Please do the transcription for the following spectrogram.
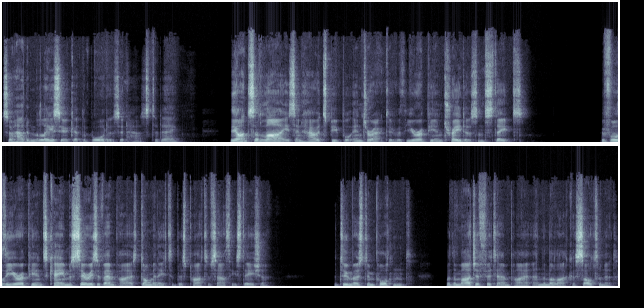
So, how did Malaysia get the borders it has today? The answer lies in how its people interacted with European traders and states. Before the Europeans came, a series of empires dominated this part of Southeast Asia. The two most important were the Majapahit Empire and the Malacca Sultanate.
